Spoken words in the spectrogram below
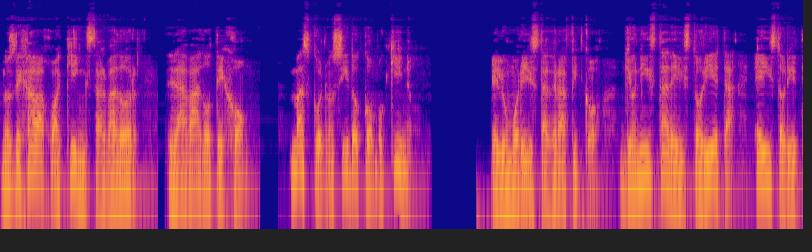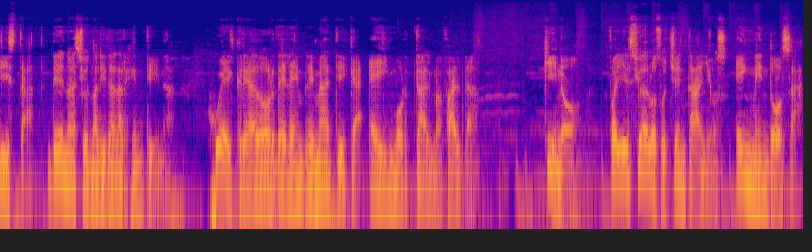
nos dejaba Joaquín Salvador Lavado Tejón, más conocido como Kino. El humorista gráfico, guionista de historieta e historietista de nacionalidad argentina, fue el creador de la emblemática e inmortal Mafalda. Kino falleció a los 80 años en Mendoza,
